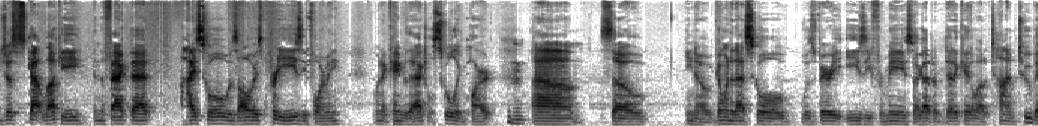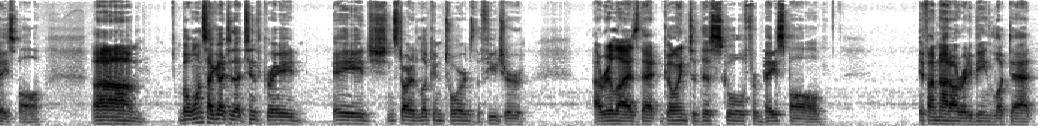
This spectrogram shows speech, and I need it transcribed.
just got lucky in the fact that high school was always pretty easy for me when it came to the actual schooling part. Um, so, you know, going to that school was very easy for me. So I got to dedicate a lot of time to baseball. Um, but once I got to that 10th grade age and started looking towards the future, I realized that going to this school for baseball, if I'm not already being looked at,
